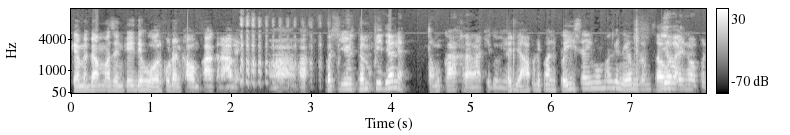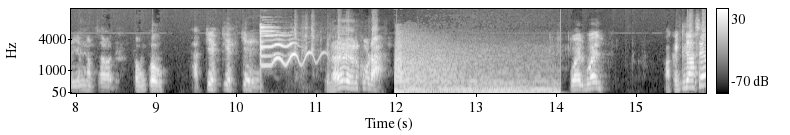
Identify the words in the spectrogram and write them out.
કે અમે ગામમાં જઈને કહી દેવું હરખુડા ને ખાવામાં કાકરા આવે. હા હા. પછી એ ધમકી દે ને તો હું રાખી દઉં. એટલે આપણી પાસે પૈસા નો માંગે ને એમ રમતા. દેવાય ન પડે એમ રમતા તો હું કહું હા કે કે કે. હરખુડા. બોલ બોલ આ કેટલા છે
